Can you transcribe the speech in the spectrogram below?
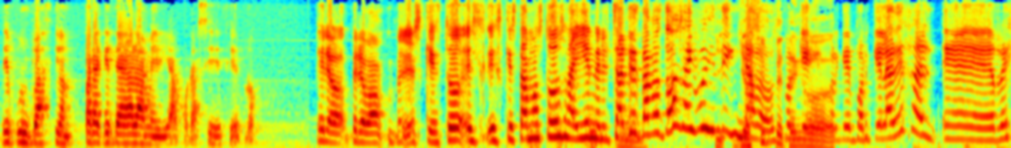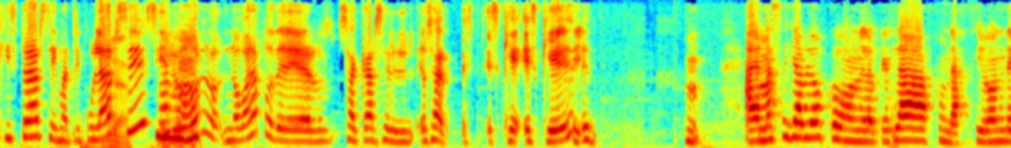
de puntuación para que te haga la media, por así decirlo. Pero, pero es que esto, es, es que estamos todos ahí en el chat, estamos todos ahí muy indignados. Porque, tengo- porque, porque la dejan eh, registrarse y matricularse si luego no, no van a poder sacarse el. O sea, es, es que, es que Sí. eh, Mm. Además, ella habló con lo que es la Fundación de,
